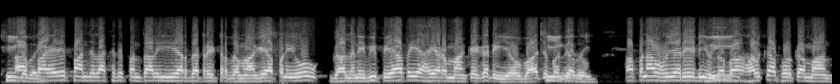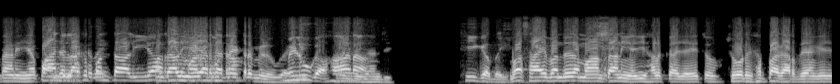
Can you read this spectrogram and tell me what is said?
ਠੀਕ ਆ ਬਾਈ। ਆਪਾਂ ਇਹਦੇ 5 ਲੱਖ ਤੇ 45000 ਦਾ ਟਰੈਕਟਰ ਦਵਾਂਗੇ। ਆਪਣੀ ਉਹ ਗੱਲ ਨਹੀਂ ਵੀ 50 ਹਜ਼ਾਰ ਮੰਗ ਕੇ ਘਟੀ ਜਾਓ ਬਾਅਦ ਚ ਆ ਬੰਦੇ ਬਾਈ। ਤੋਂ ਆਪਣਾ ਉਹ ਜਿਹਾ ਰੇਟ ਹੀ ਹੁੰਦਾ ਬਾ ਹਲਕਾ ਫੁਲਕਾ ਮਾਨਤਾ ਨਹੀਂ ਆ। 5 ਲੱਖ 45 45000 ਦਾ ਟਰੈਕਟਰ ਮਿਲੂਗਾ ਜੀ। ਮਿਲੂਗਾ ਹਾਂ ਹਾਂਜੀ ਨਾ। ਹਾਂਜੀ। ਠੀਕ ਆ ਬਾਈ। ਬਸ ਆਏ ਬੰਦੇ ਦਾ ਮਾਨਤਾ ਨਹੀਂ ਹੈ ਜੀ ਹਲਕਾ ਜਿਹਾ ਇਹ ਚੋਂ ਛੋਟ ਖੱਪਾ ਕਰ ਦਿਆਂਗੇ।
